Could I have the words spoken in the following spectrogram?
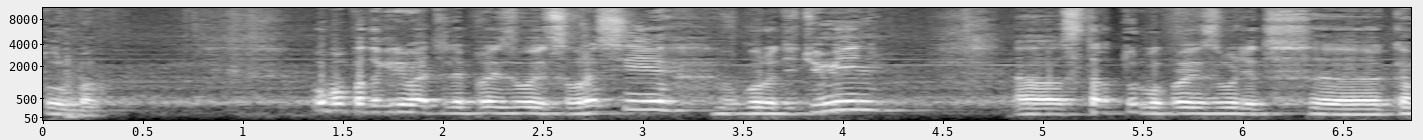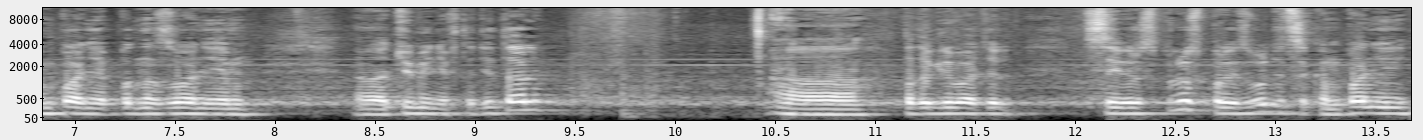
Turbo. Оба подогревателя производятся в России, в городе Тюмень. Э, Старт Turbo производит компания под названием Тюмень Автодеталь. Подогреватель Северс Плюс производится компанией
